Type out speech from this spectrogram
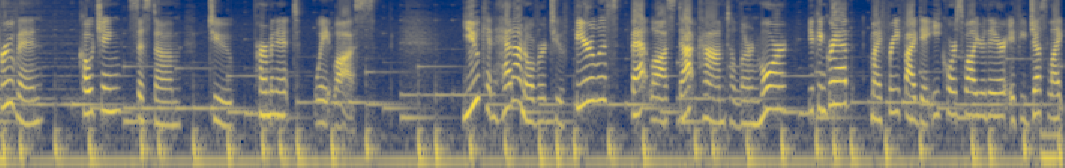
proven coaching system to permanent weight loss. You can head on over to fearlessfatloss.com to learn more. You can grab my free five day e course while you're there if you just like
